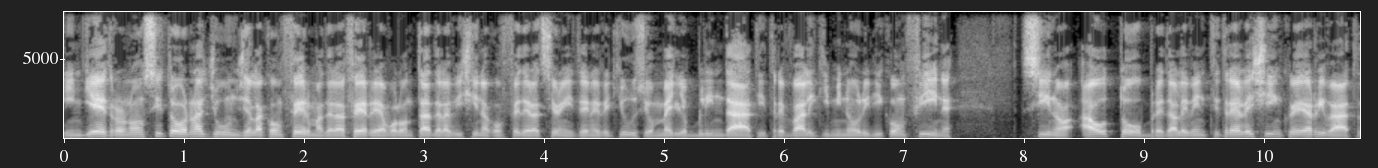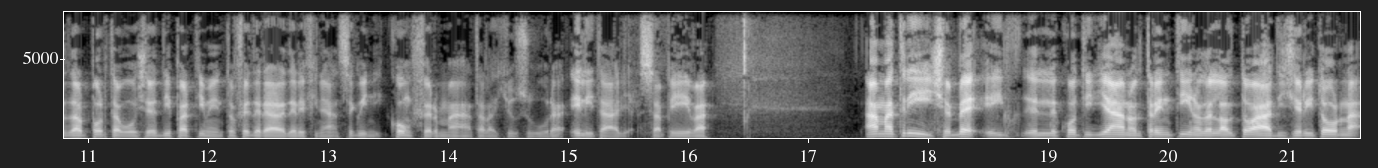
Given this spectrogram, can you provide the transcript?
Indietro non si torna, aggiunge la conferma della ferrea volontà della vicina Confederazione di tenere chiusi o meglio blindati tre valichi minori di confine sino a ottobre dalle 23 alle 5 è arrivata dal portavoce del Dipartimento federale delle finanze, quindi confermata la chiusura e l'Italia sapeva. Amatrice, beh, il, il, quotidiano, il Trentino dell'Alto Adige ritorna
